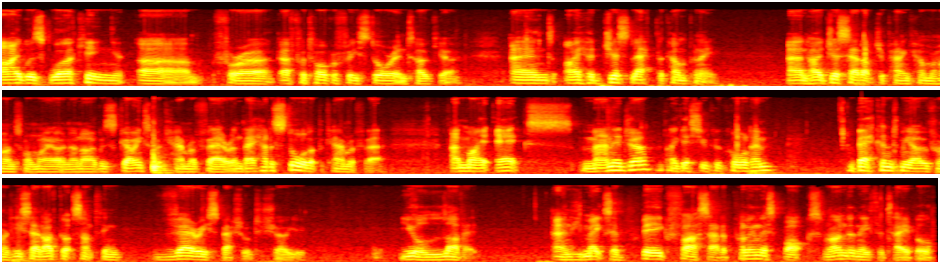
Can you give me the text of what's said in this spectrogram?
I was working um, for a, a, photography store in Tokyo, and I had just left the company, and I just set up Japan Camera Hunter on my own, and I was going to a camera fair, and they had a stall at the camera fair, and my ex manager, I guess you could call him, beckoned me over, and he said, "I've got something very special to show you. You'll love it." And he makes a big fuss out of pulling this box from underneath the table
